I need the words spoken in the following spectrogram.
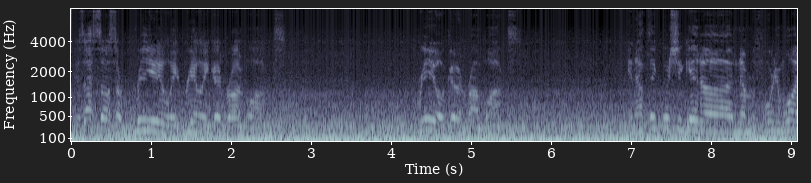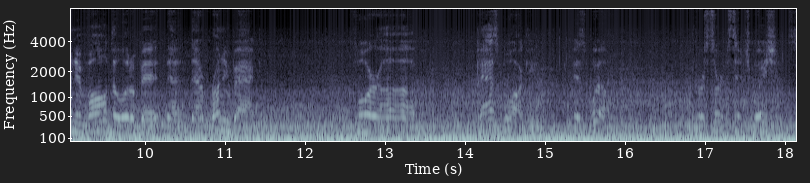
because I saw some really, really good run blocks. Real good run blocks. And I think we should get uh, number 41 involved a little bit, that, that running back, for uh, pass blocking as well for certain situations.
